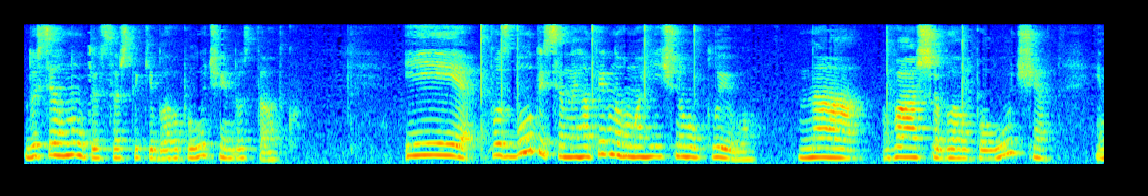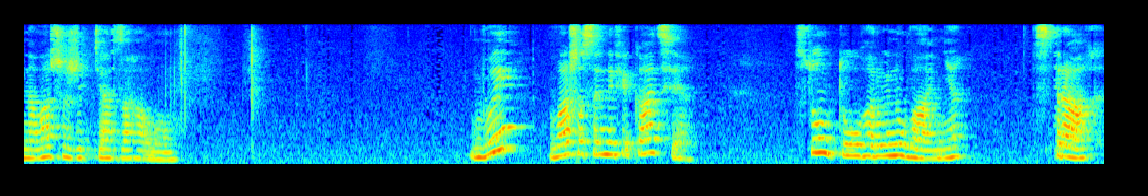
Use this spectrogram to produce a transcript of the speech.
досягнути все ж таки благополуччя і достатку. І позбутися негативного магічного впливу на ваше благополуччя і на ваше життя загалом. Ви, ваша сигніфікація, сум туга, руйнування, страх,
